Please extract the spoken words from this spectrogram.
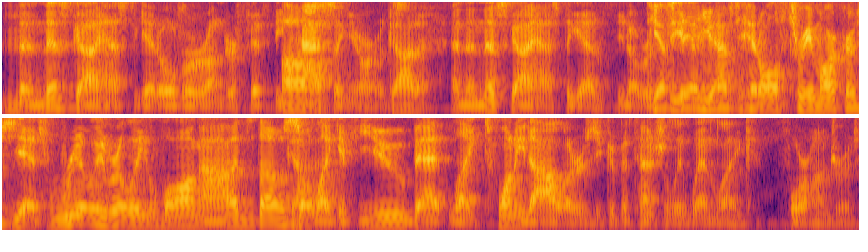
Then this guy has to get over or under 50 Mm. Oh, passing yards. got it. And then this guy has to get, you know, You have, to, you have to hit all three markers. yeah, it's really, really long odds though. so it. like if you bet like twenty dollars, you could potentially win like four hundred.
